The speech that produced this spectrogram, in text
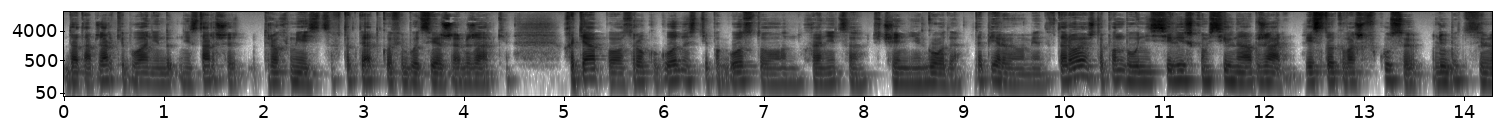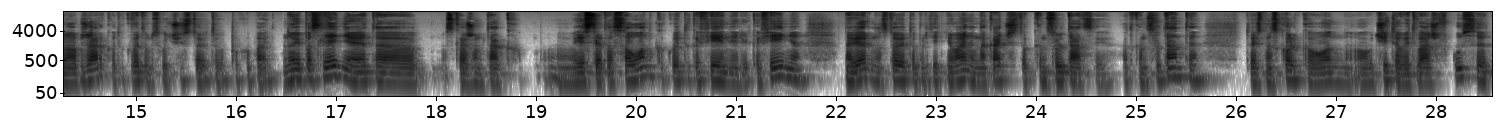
дата обжарки была не, не старше трех месяцев. Тогда кофе будет свежей обжарки. Хотя по сроку годности, по ГОСТу он хранится в течение года. Это первый момент. Второе, чтобы он был не слишком сильно обжарен. Если только ваши вкусы любят сильную обжарку, то в этом случае стоит его покупать. Ну и последнее, это, скажем так, если это салон какой-то кофейный или кофейня, наверное, стоит обратить внимание на качество консультации от консультанта, то есть насколько он учитывает ваши вкусы,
